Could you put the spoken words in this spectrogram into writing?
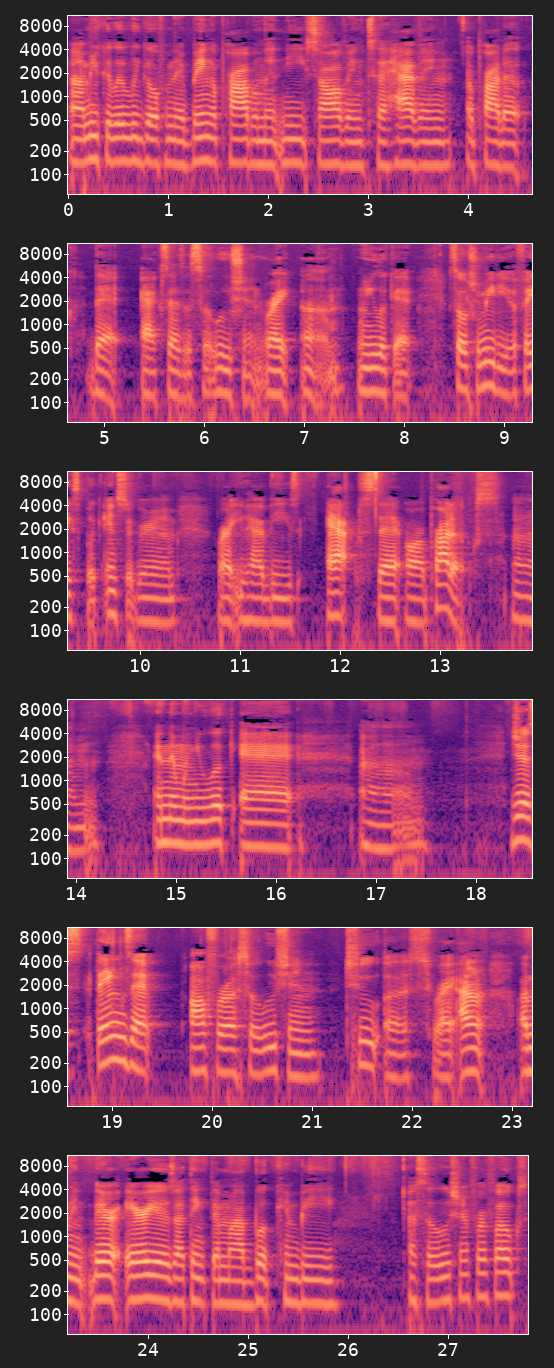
Um, you could literally go from there being a problem that needs solving to having a product that acts as a solution, right? Um, when you look at social media, Facebook, Instagram, right, you have these apps that are products. Um, and then when you look at um, just things that offer a solution to us, right? I don't, I mean, there are areas I think that my book can be a solution for folks,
